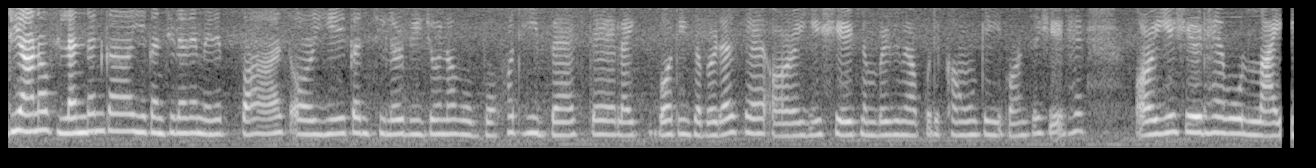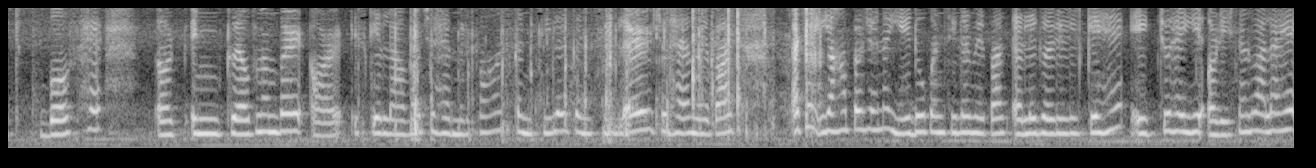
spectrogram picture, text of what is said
डियान ऑफ़ लंदन का ये कंसीलर है मेरे पास और ये कंसीलर भी जो है ना वो बहुत ही बेस्ट है लाइक बहुत ही ज़बरदस्त है और ये शेड नंबर भी मैं आपको दिखाऊँ कि ये कौन सा शेड है और ये शेड है वो लाइट बफ है। और इन ट्वेल्व नंबर और इसके अलावा जो है मेरे पास कंसीलर कंसीलर जो है मेरे पास अच्छा यहाँ पर जो है ना ये दो कंसीलर मेरे पास एले गर्ल के हैं। एक जो है ये ओरिजिनल वाला है।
